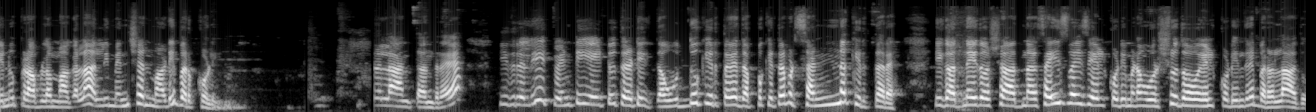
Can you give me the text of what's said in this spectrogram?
ಏನು ಪ್ರಾಬ್ಲಮ್ ಆಗಲ್ಲ. ಅಲ್ಲಿ ಮೆನ್ಷನ್ ಮಾಡಿ ಬರ್ಕೊಳ್ಳಿ. ಅಂತಂದ್ರೆ ಇದರಲ್ಲಿ ಟ್ವೆಂಟಿ ಏಟ್ ಟು ತರ್ಟಿ ಉದ್ದಕ್ಕಿರ್ತಾರೆ ದಪ್ಪಕ್ಕಿರ್ತಾರೆ ಬಟ್ ಸಣ್ಣಕ್ಕಿರ್ತಾರೆ ಈಗ ಹದಿನೈದು ವರ್ಷ ಅದನ್ನ ಸೈಜ್ ವೈಸ್ ಹೇಳ್ಕೊಡಿ ಮೇಡಮ್ ವರ್ಷದ ಹೇಳ್ಕೊಡಿ ಅಂದ್ರೆ ಬರಲ್ಲ ಅದು.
